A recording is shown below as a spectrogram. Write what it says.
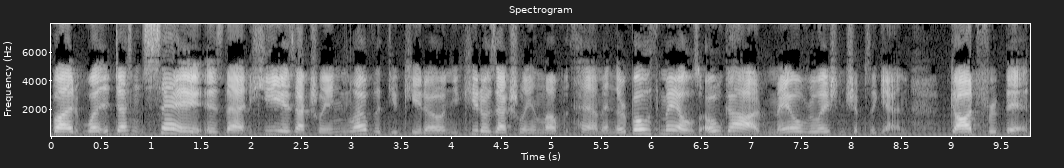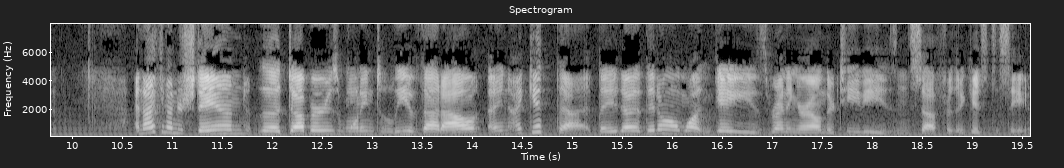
But what it doesn't say is that he is actually in love with Yukito, and Yukito is actually in love with him. And they're both males. Oh god, male relationships again. God forbid. And I can understand the dubbers wanting to leave that out. Mean, I get that. They they don't want gays running around their TVs and stuff for their kids to see.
